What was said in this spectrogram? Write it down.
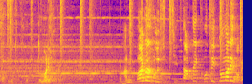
তাতে কিন্তু ক্ষতি তোমারই হবে। আমি বারবার বলে দিচ্ছি তাতে ক্ষতি তোমারই হবে।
